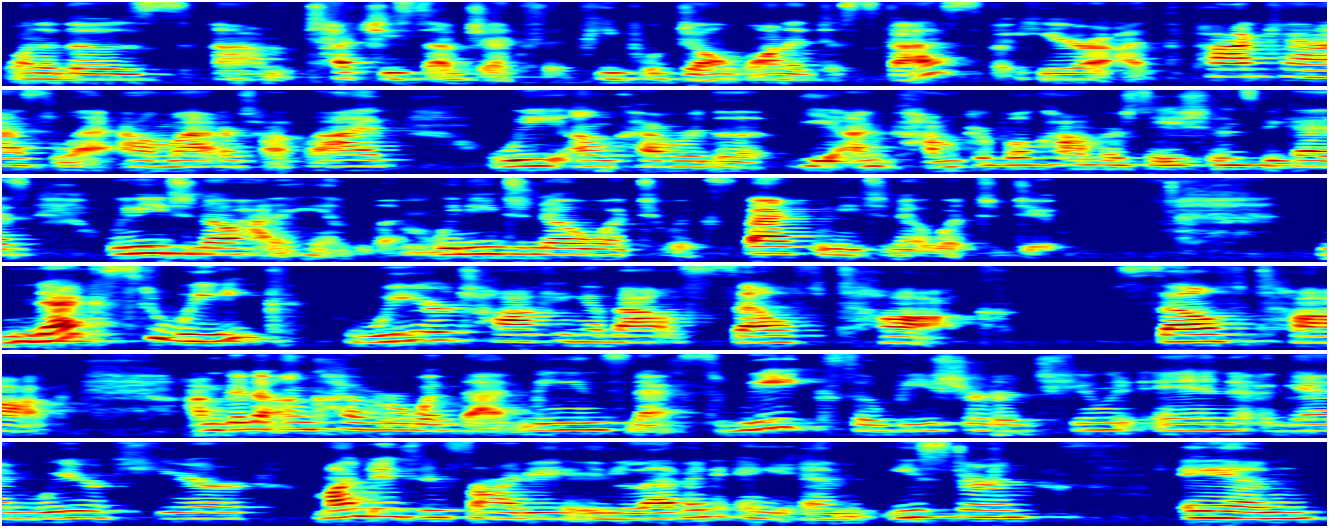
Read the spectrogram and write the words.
one of those um, touchy subjects that people don't want to discuss. But here at the podcast, on Ladder Talk Live, we uncover the, the uncomfortable conversations because we need to know how to handle them. We need to know what to expect. We need to know what to do. Next week, we are talking about self talk self talk. I'm going to uncover what that means next week. So be sure to tune in. Again, we are here Monday through Friday, 11 a.m. Eastern. And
